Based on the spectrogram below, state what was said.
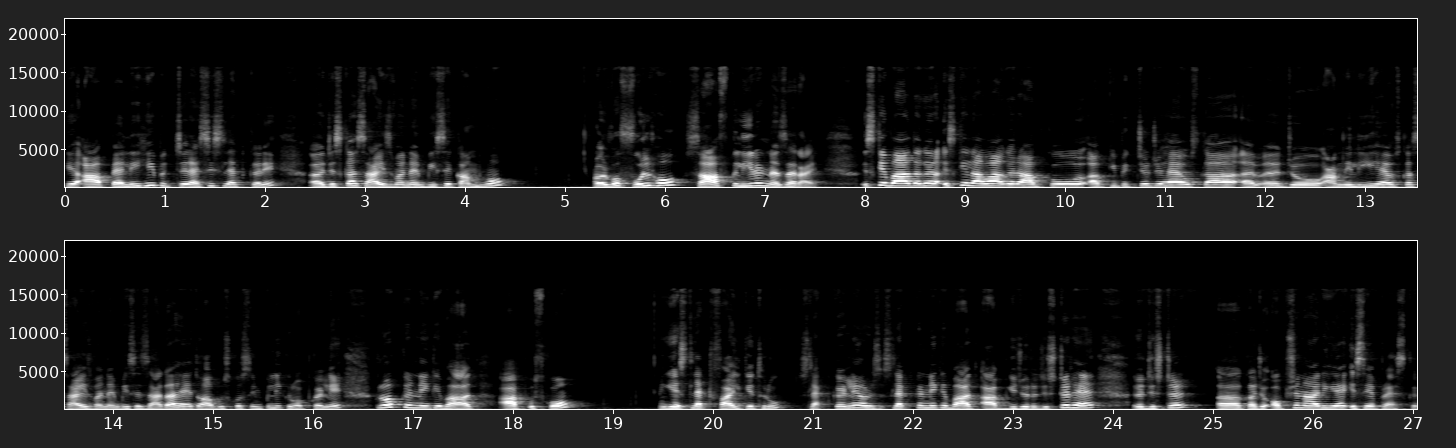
कि आप पहले ही पिक्चर ऐसी सिलेक्ट करें जिसका साइज़ वन एमबी से कम हो और वो फुल हो, साफ़ क्लियर नज़र आए। इसके बाद अगर, इसके अलावा अगर आपको, आपकी पिक्चर जो है उसका जो आपने ली है उसका साइज़ वन एमबी से ज़्यादा है तो आप उसको सिंपली क्रॉप कर लें। क्रॉप करने के बाद आप उसको ये सिलेक्ट फ़ाइल के थ्रू सेलेक्ट कर लें और सेलेक्ट करने के बाद आप ये जो रजिस्टर है रजिस्टर का जो ऑप्शन आ रही है इसे प्रेस कर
